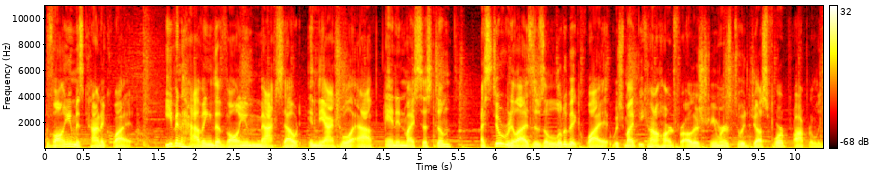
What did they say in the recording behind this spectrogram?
The volume is kind of quiet. Even having the volume maxed out in the actual app and in my system, I still realized it was a little bit quiet, which might be kind of hard for other streamers to adjust for properly.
